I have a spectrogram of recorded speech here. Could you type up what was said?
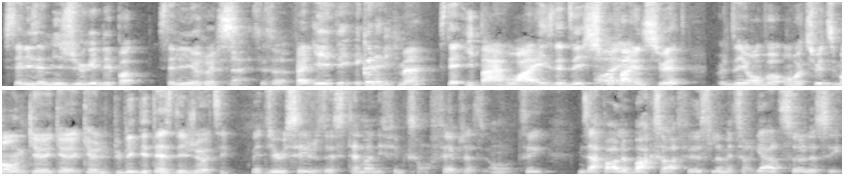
C'était les ennemis jurés de l'époque, c'était les Russes. Ouais, c'est ça. Fait qu'il était, économiquement, c'était hyper wise de dire si je peux Ouais. faire une suite, je veux dire, on va, on va tuer du monde que, que, que le public déteste déjà, tu sais. Mais Dieu sait, je veux dire, c'est tellement des films qui sont faibles. Tu sais, mis à part le box-office, là, mais tu regardes ça, là, c'est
